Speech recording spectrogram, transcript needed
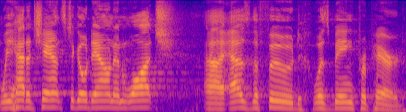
we had a chance to go down and watch uh, as the food was being prepared.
